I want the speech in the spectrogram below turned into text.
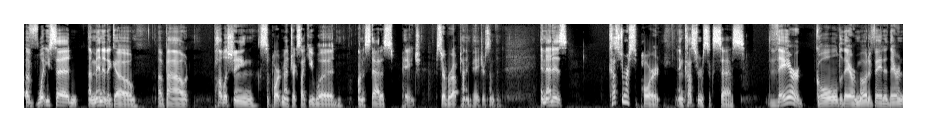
of what you said a minute ago about publishing support metrics like you would on a status page, server uptime page or something. And that is customer support and customer success. They are gold, they are motivated, they're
